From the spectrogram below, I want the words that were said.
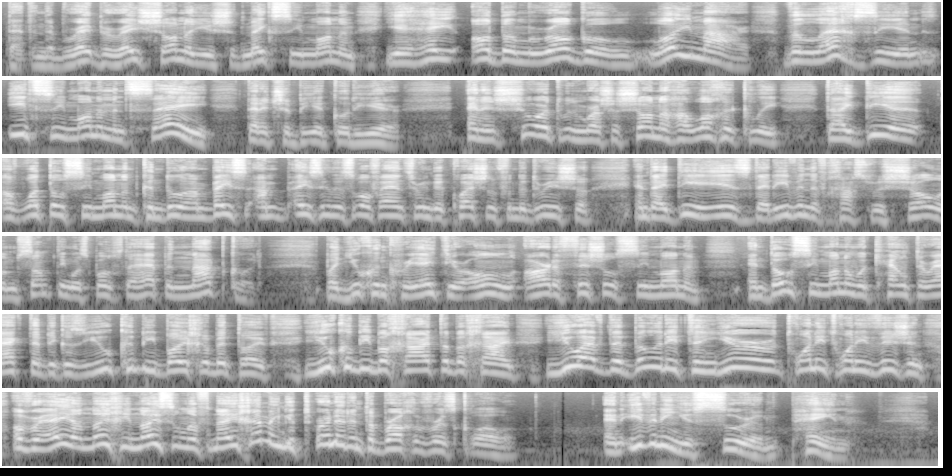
that in the Berei Shana you should make simonim Yehei Odom Rogul Loimar Velechzi and eat simonim and say that it should be a good year. And in short, with Rosh Hashanah halachically, the idea of what those simonim can do, I'm, base, I'm basing this off answering a question from the Drisha. And the idea is that even if Chas v'sholem, something was supposed to happen not good, but you can create your own artificial simonim, and those simonim would counteract that because you could be boicher betoiv, you could be bacharta b'chaim, you have the ability to in your 2020 vision of re'ei anoichi noisim lefneichem, and you turn it into bracha versus klol. And even in Yisurim, pain,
